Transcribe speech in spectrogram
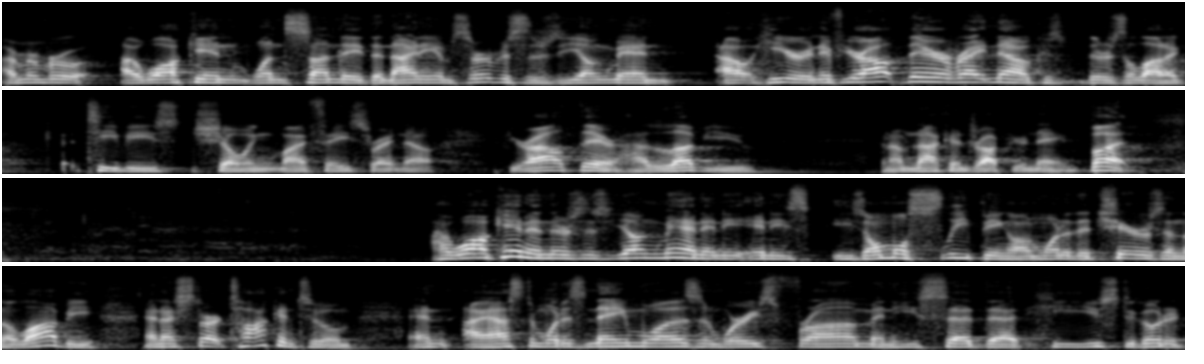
I remember I walk in one Sunday, the 9 a.m. service, there's a young man out here, and if you're out there right now, because there's a lot of TVs showing my face right now, if you're out there, I love you and I'm not going to drop your name. But I walk in and there's this young man and, he, and he's, he's almost sleeping on one of the chairs in the lobby. And I start talking to him. And I asked him what his name was and where he's from. And he said that he used to go to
